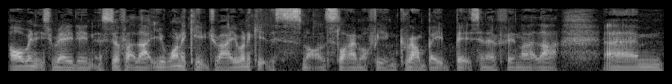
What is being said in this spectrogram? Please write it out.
or when it's raining and stuff like that. You want to keep dry, you want to keep the snot and slime off you and ground bait bits and everything like that. Um,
